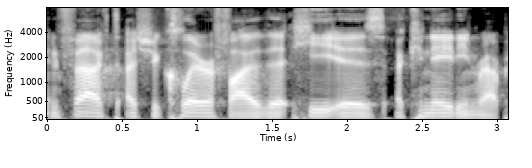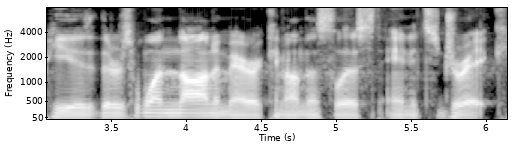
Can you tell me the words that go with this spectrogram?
In fact, I should clarify that he is a Canadian rapper. He is, there's one non-American on this list, and it's Drake.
